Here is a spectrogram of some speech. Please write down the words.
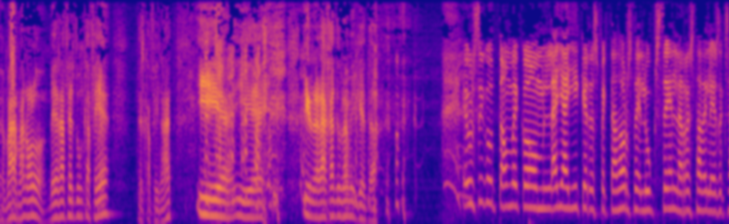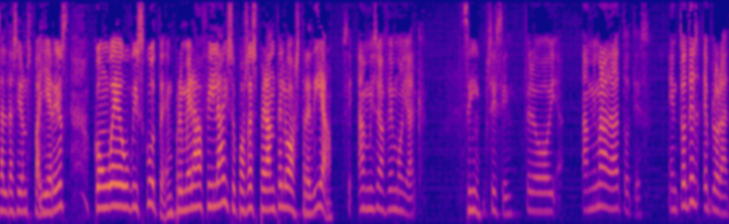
va, Manolo, ves a fer-te un cafè descafeinat i, eh, i, eh, i relájate una miqueta. Heu sigut també com Laia Iker, espectadors de luxe en la resta de les exaltacions falleres. Com ho heu viscut? En primera fila i suposa esperant el vostre dia. Sí, a mi se m'ha fet molt llarg. Sí. Sí, sí, però a mi m'han agradat totes. En totes he plorat.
